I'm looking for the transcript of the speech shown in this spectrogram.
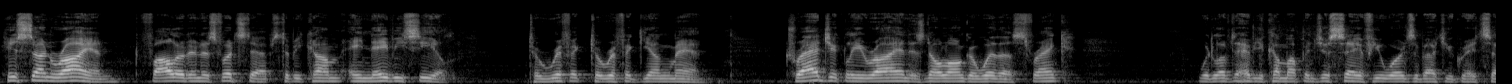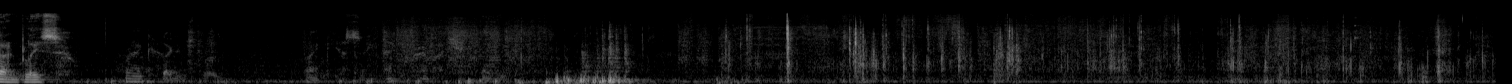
His son Ryan followed in his footsteps to become a Navy SEAL. Terrific, terrific young man. Tragically, Ryan is no longer with us. Frank, would love to have you come up and just say a few words about your great son, please. Frank. Thank you, Mr. President. Frank, yes, sir. thank you very much. Thank you.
